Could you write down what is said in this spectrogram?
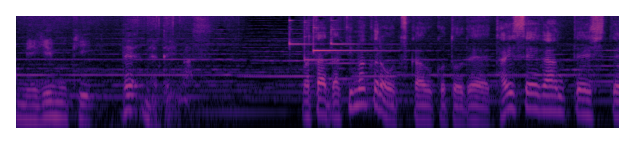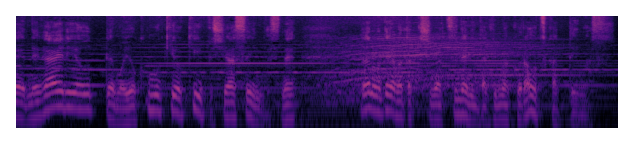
右向きで寝ていますまた抱き枕を使うことで体勢が安定して寝返りを打っても横向きをキープしやすいんですね。なので私は常に抱き枕を使っています。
